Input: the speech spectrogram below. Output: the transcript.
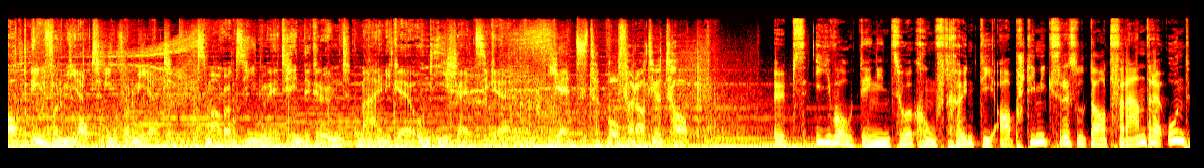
Top informiert. informiert. Das Magazin mit Hintergrund, Meinungen und Einschätzungen. Jetzt auf Radio Top. Ob das E-Voting in Zukunft könnte Abstimmungsresultat verändern und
